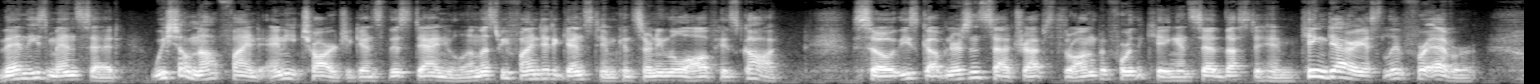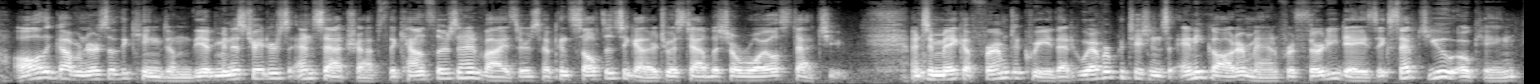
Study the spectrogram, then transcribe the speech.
Then these men said, We shall not find any charge against this Daniel, unless we find it against him concerning the law of his God. So these governors and satraps thronged before the king and said thus to him, King Darius, live forever. All the governors of the kingdom, the administrators and satraps, the counselors and advisers have consulted together to establish a royal statute, and to make a firm decree that whoever petitions any god or man for thirty days, except you, O king,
